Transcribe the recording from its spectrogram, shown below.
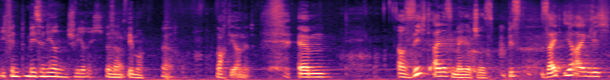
ich finde Missionieren schwierig. Deshalb, Immer. ja. Macht ihr auch nicht. Ähm, aus Sicht eines Managers, bist, seid ihr eigentlich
